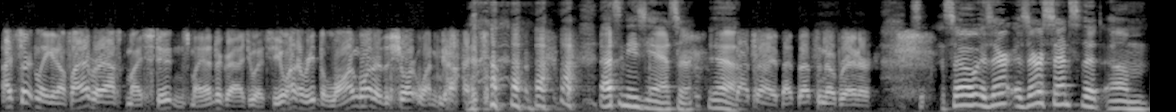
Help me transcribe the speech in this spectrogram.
I certainly, you know, if I ever ask my students, my undergraduates, do you want to read the long one or the short one, guys? that's an easy answer. Yeah, that's right. That, that's a no-brainer. So, so, is there is there a sense that um,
